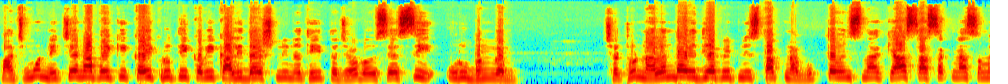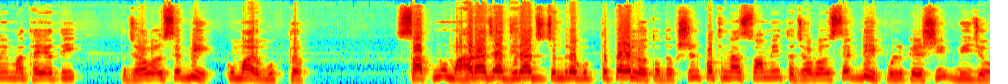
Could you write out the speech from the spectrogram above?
પાંચમું, નીચેના પૈકી કઈ કૃતિ કવિ કાલિદાસની નથી? તો જવાબ આવશે સી, ઉરુભંગમ. છઠ્ઠું, નાલંદા વિદ્યાપીઠની સ્થાપના ગુપ્ત વંશના કયા શાસકના સમયમાં થઈ હતી? તો જવાબ આવશે બી કુમાર ગુપ્ત સાતમું, મહારાજા ધીરાજ ચંદ્રગુપ્ત પહેલો તો દક્ષિણ પથના સ્વામી તો જવાબ આવશે ડી પુલકેશી બીજો.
